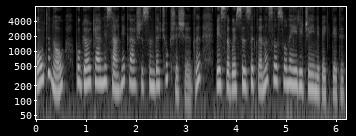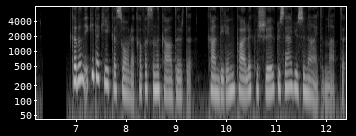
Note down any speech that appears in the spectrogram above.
Ordunov bu görkemli sahne karşısında çok şaşırdı ve sabırsızlıkla nasıl sona ereceğini bekledi. Kadın iki dakika sonra kafasını kaldırdı. Kandilin parlak ışığı güzel yüzünü aydınlattı.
